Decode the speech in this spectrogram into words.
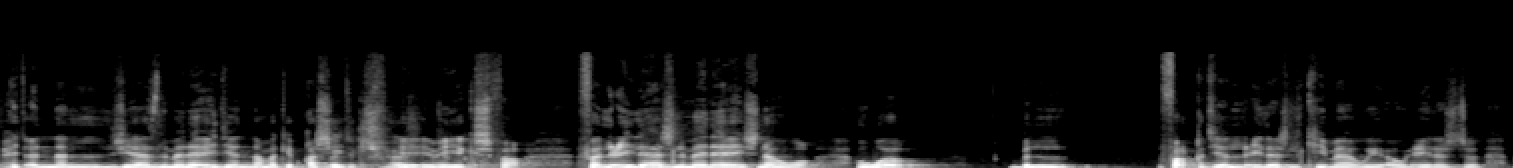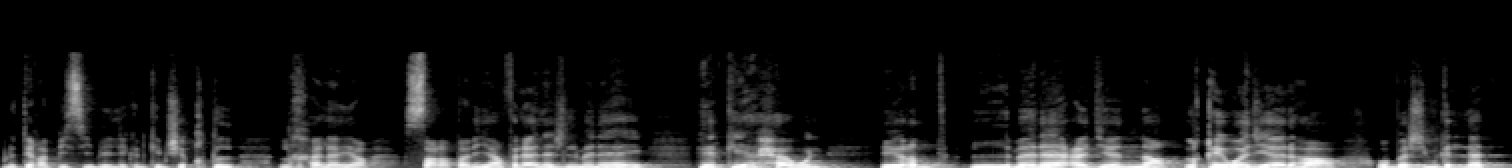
بحيث أن الجهاز المناعي ديالنا ما كيبقاش يكشفها. فالعلاج المناعي شنو هو؟ هو بالفرق ديال العلاج الكيماوي أو العلاج بالثيرابي سيبلي اللي كان كيمشي قتل الخلايا السرطانية فالعلاج المناعي غير كيحاول يرد المناعة ديالنا القوى ديالها وباش يمكن لها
